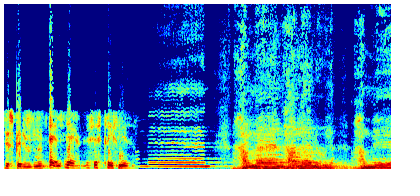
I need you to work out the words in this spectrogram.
desse período, né? É, é, desses três meses. Amém, amém, aleluia. Amém.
